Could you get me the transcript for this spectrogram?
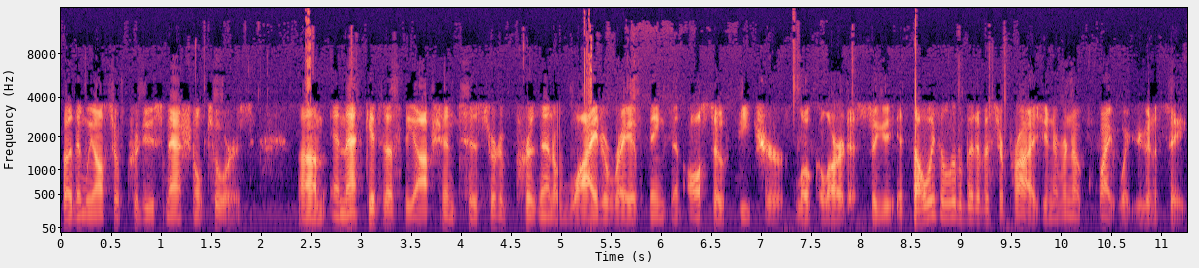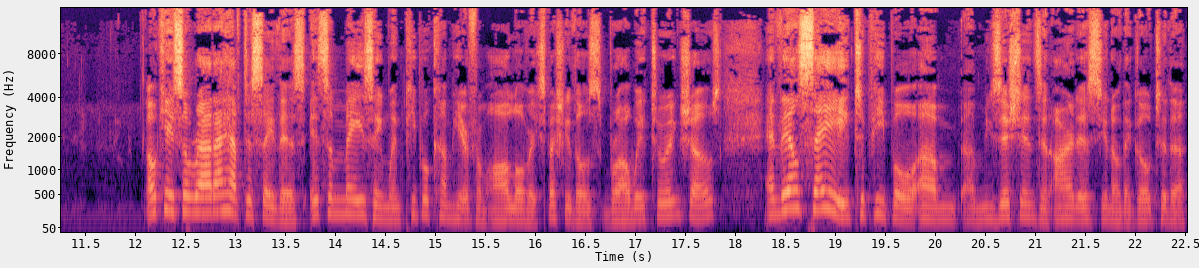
but then we also produce national tours. Um, and that gives us the option to sort of present a wide array of things and also feature local artists. So you, it's always a little bit of a surprise. You never know quite what you're going to see. Okay, so Rod, I have to say this. It's amazing when people come here from all over, especially those Broadway touring shows, and they'll say to people, um, uh, musicians and artists, you know, they go to the,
